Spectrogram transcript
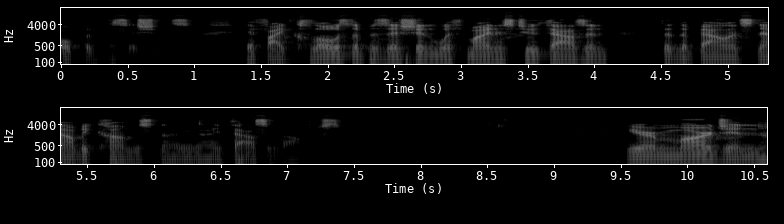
open positions. If I close the position with minus 2,000, then the balance now becomes $99,000. Your margin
